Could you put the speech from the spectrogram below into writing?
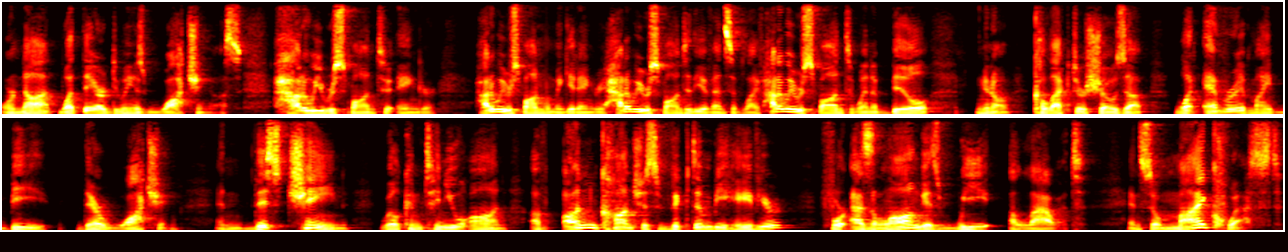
or not, what they are doing is watching us. How do we respond to anger? How do we respond when we get angry? How do we respond to the events of life? How do we respond to when a bill, you know, collector shows up? Whatever it might be, they're watching. And this chain will continue on of unconscious victim behavior for as long as we allow it. And so, my quest,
